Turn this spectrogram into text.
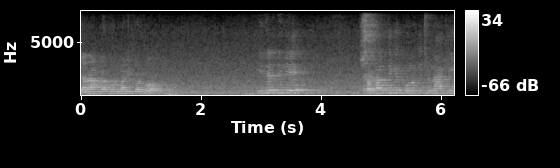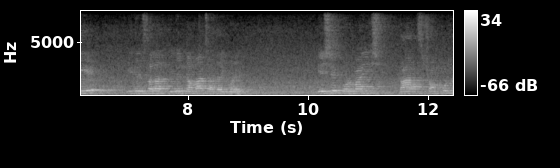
যারা আমরা কোরবানি করব, ঈদের দিনে সকাল থেকে কোনো কিছু না খেয়ে ঈদের সালাদ ঈদের নামাজ আদায় করে। এসে কোরবানি কাজ সম্পূর্ণ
